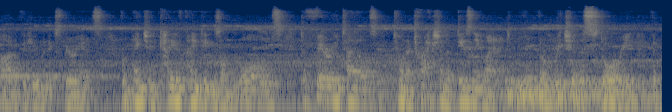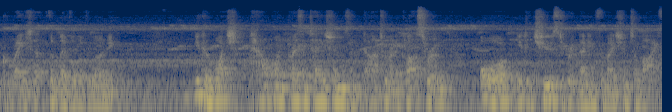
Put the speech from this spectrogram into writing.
part of the human experience. From ancient cave paintings on walls, to fairy tales, to an attraction at Disneyland. The richer the story, the greater the level of learning. You can watch PowerPoint presentations and data in a classroom, or you can choose to bring that information to life.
